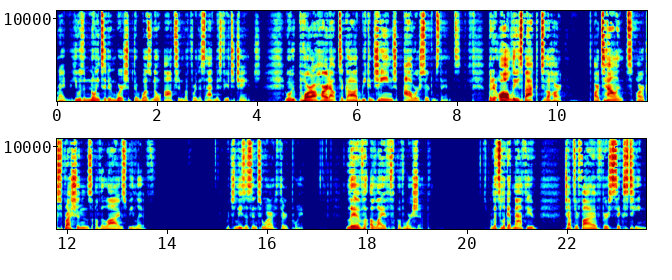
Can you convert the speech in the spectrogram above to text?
right? He was anointed in worship. There was no option but for this atmosphere to change. And when we pour our heart out to God, we can change our circumstance. But it all leads back to the heart. Our talents are expressions of the lives we live, which leads us into our third point. Live a life of worship. Let's look at Matthew chapter 5, verse 16.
